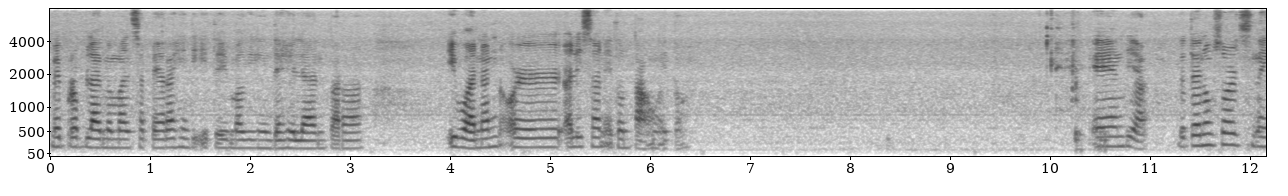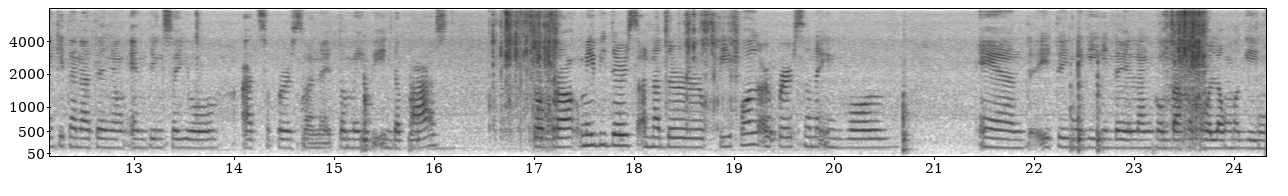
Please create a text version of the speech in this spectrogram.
May problema man sa pera, hindi ito yung magiging dahilan para iwanan or alisan itong taong ito. And yeah, the Ten of Swords, nakikita natin yung ending sa'yo at sa person na ito maybe in the past. Sobra, maybe there's another people or person na involved and ito yung nagiging dahilan kung bakit walang maging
